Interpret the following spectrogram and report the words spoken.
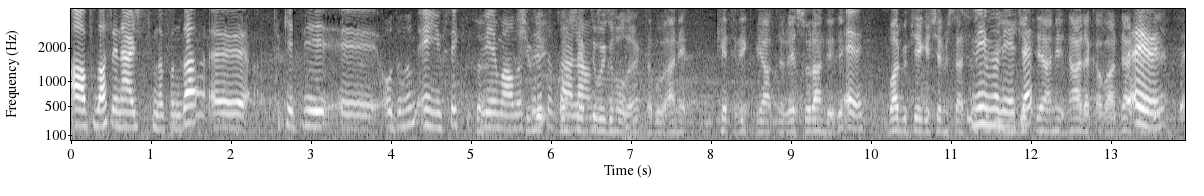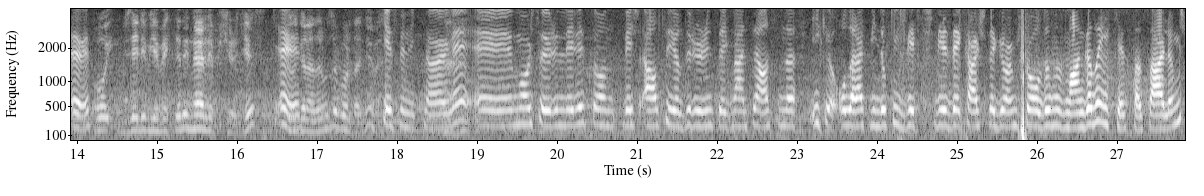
A Plus enerji sınıfında e, tükettiği e, odunun en yüksek Tabii. verim Şimdi üzere tasarlanmış. konsepte uygun olarak tabi hani catering veyahut da restoran dedik. Evet. Barbeküye geçelim isterseniz. Memnuniyetle. Yiyecekle hani ne alaka var derken Evet, de evet. o güzelim yemekleri nerede pişireceğiz? Evet. Izgaralarımız da burada değil mi? Kesinlikle öyle. E, Morso ürünleri son 5-6 yıldır ürün segmentte aslında ilk olarak 1971'de karşıda görmüş olduğumuz mangalı ilk kez tasarlamış.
